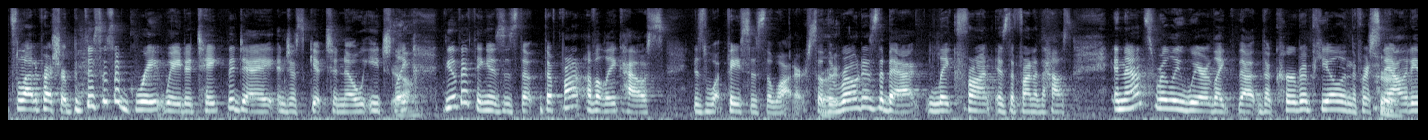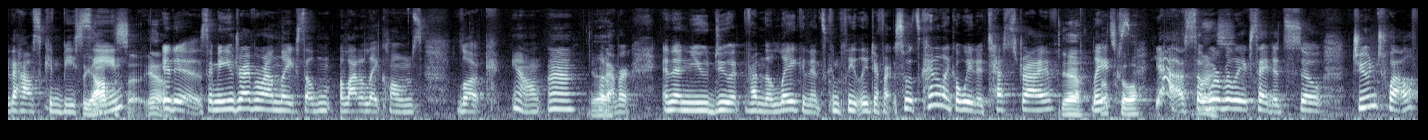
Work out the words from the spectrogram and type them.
it's a lot of pressure, but this is a great way to take the day and just get to know each Yeah. lake. The other thing is, is the, the front of a lake house is what faces the water. So the road is the back, lake front is the front of the house. And that's really where like the, the curb appeal and the personality of the house can be the seen. opposite, yeah. It is. I mean, you drive around lakes, a, a lot of lake homes look, you know, eh, Yeah. whatever. And then you do it from the lake and it's completely different. So it's kind of like a way to test drive Yeah, that's cool. Yeah, so Nice. we're really excited. So June 12th,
